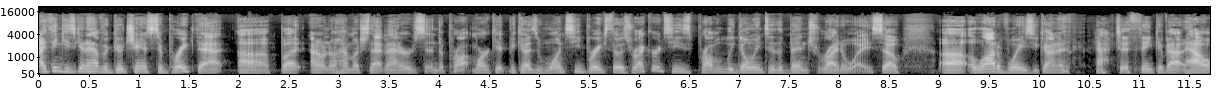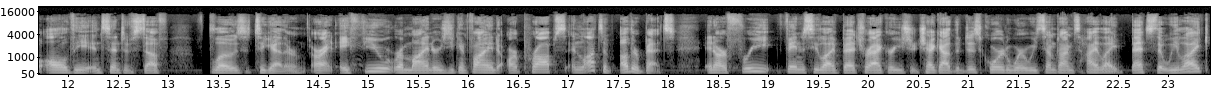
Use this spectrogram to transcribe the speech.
I think he's going to have a good chance to break that, uh, but I don't know how much that matters in the prop market because once he breaks those records, he's probably going to the bench right away. So, uh, a lot of ways you kind of have to think about how all the incentive stuff flows together. All right, a few reminders. You can find our props and lots of other bets in our free Fantasy Life bet tracker. You should check out the Discord where we sometimes highlight bets that we like.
